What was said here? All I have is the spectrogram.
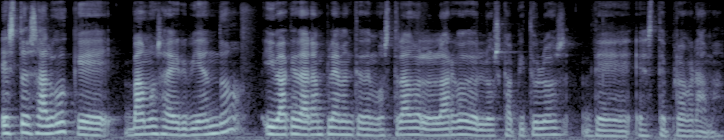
Esto es algo que vamos a ir viendo y va a quedar ampliamente demostrado a lo largo de los capítulos de este programa.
